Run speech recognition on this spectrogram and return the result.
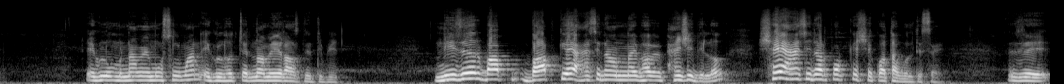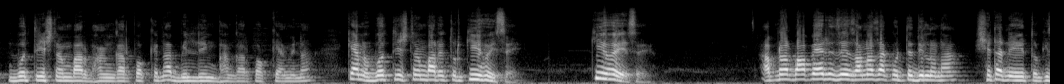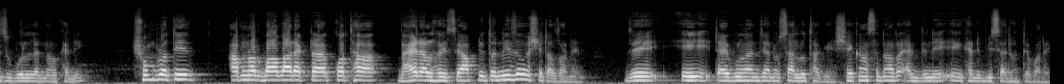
এগুলো নামে মুসলমান, এগুলো হচ্ছে নামে রাজনীতিবিদ। নিজের বাপ, বাপকে হাসিনা অন্যায়ভাবে ফাঁসি দিল, সে হাসিনার পক্ষে সে কথা বলতেছে। যে বত্রিশ নাম্বার ভাঙ্গার পক্ষে না, বিল্ডিং ভাঙ্গার পক্ষে আমি না। কেন? বত্রিশ নাম্বারে তোর কি হয়েছে? কি হয়েছে? আপনার বাপের যে জানাজা করতে দিল না, সেটা নিয়ে তো কিছু বললেন না ওখানে। সম্প্রতি আপনার বাবার একটা কথা ভাইরাল হয়েছে, আপনি তো নিজেও সেটা জানেন। যে এই ট্রাইব্যুনাল যেন চালু থাকে। শেখ হাসিনার একদিন এখানে বিচার হতে পারে।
